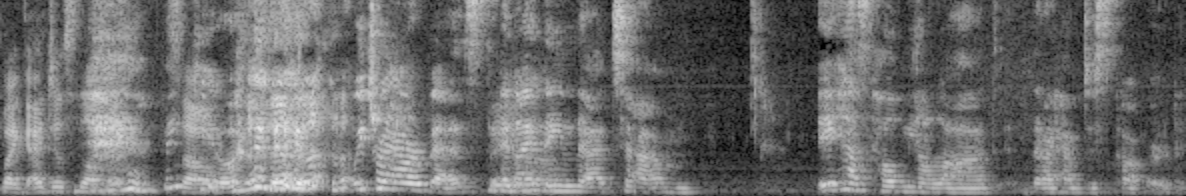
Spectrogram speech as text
Like I just love it. Thank so. you. we try our best, and I think that um, it has helped me a lot that I have discovered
